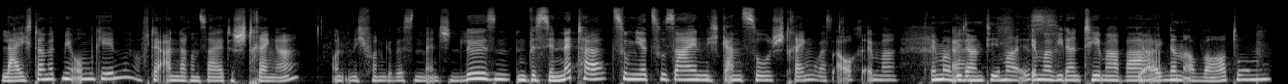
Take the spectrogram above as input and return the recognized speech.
leichter mit mir umgehen, auf der anderen Seite strenger und mich von gewissen Menschen lösen, ein bisschen netter zu mir zu sein, nicht ganz so streng, was auch immer immer wieder äh, ein Thema ist. Immer wieder ein Thema war. Die eigenen Erwartungen.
